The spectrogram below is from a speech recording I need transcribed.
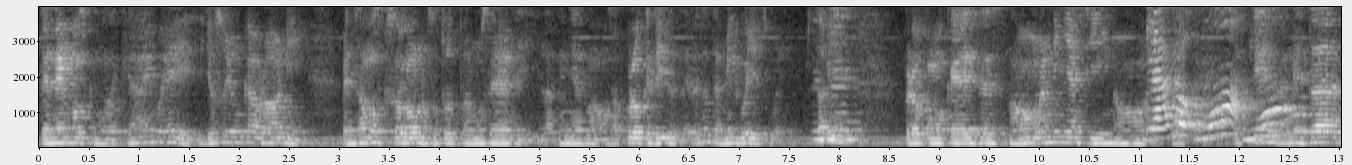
tenemos como de que, ay, güey, si yo soy un cabrón y pensamos que solo nosotros podemos ser y las niñas no. O sea, por lo que dices, de bésate a mil güeyes, güey. Está Ujú. bien. Pero como que dices, no, una niña así, no. Claro, no, Es que, no, la neta,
